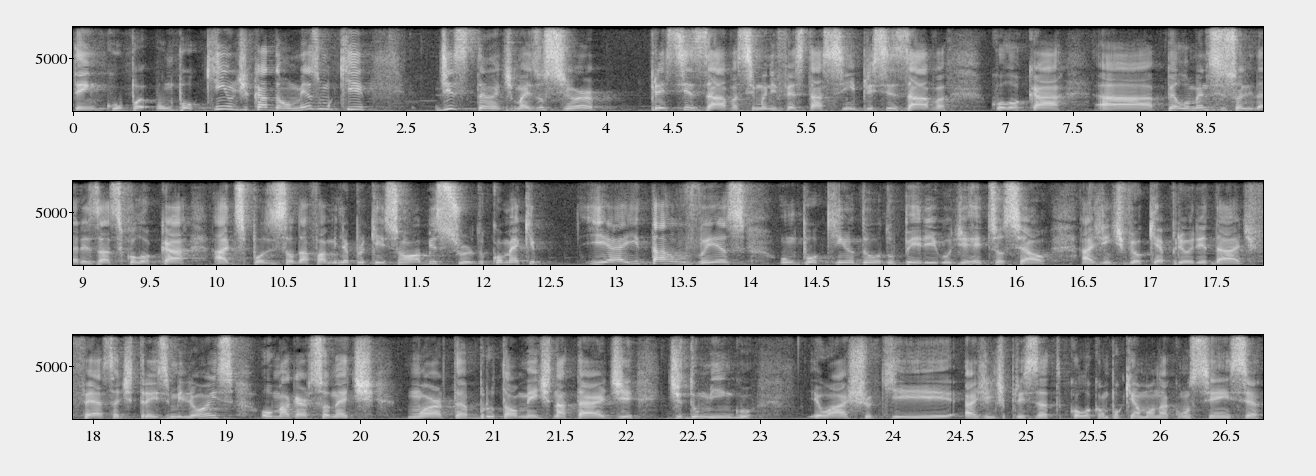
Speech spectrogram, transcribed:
tem culpa um pouquinho de cada um, mesmo que distante, mas o senhor precisava se manifestar sim, precisava colocar, uh, pelo menos se solidarizar, se colocar à disposição da família, porque isso é um absurdo. Como é que e aí, talvez, um pouquinho do, do, perigo de rede social. A gente vê o que é prioridade: festa de 3 milhões ou uma garçonete morta brutalmente na tarde de domingo. Eu acho que a gente precisa colocar um pouquinho a mão na consciência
